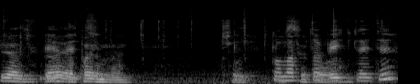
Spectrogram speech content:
Birazcık daha Evet. yaparım ben. Şey, Dolapta bekledi.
